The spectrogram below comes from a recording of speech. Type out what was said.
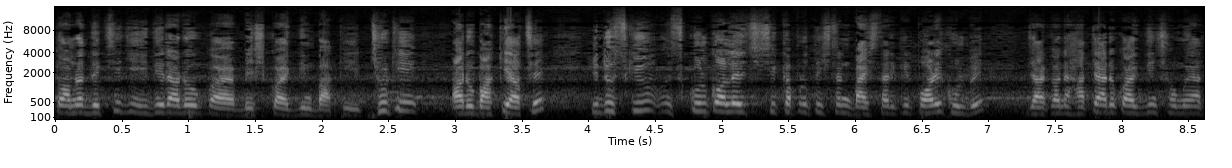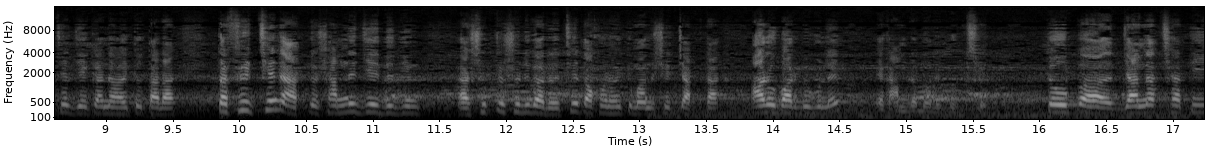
তো আমরা দেখছি যে ঈদের আরও বেশ কয়েকদিন বাকি। ছুটি আরও বাকি আছে। কিন্তু স্কুল, কলেজ, শিক্ষা প্রতিষ্ঠান বাইশ তারিখের পরে খুলবে, যার কারণে হাতে আরও কয়েকদিন সময় আছে, যে কারণে হয়তো তারা তা ফিরছেন। আর সামনে যে দুদিন শুক্র শনিবার রয়েছে, তখন হয়তো মানুষের চাপটা আরও বাড়বে বলে এক আমরা মনে করছি। তো জান্নাত সাথী,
